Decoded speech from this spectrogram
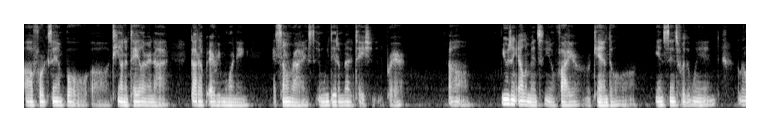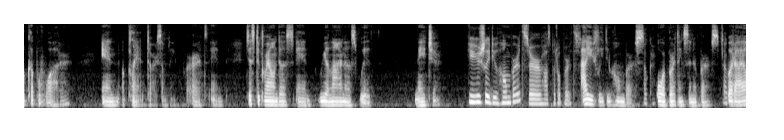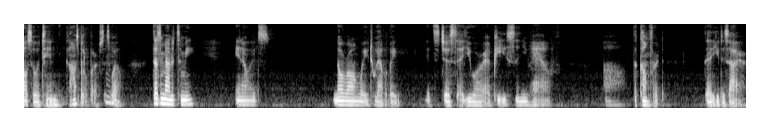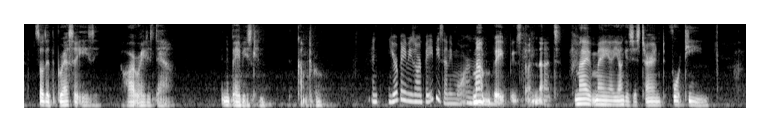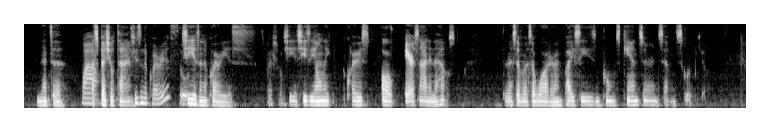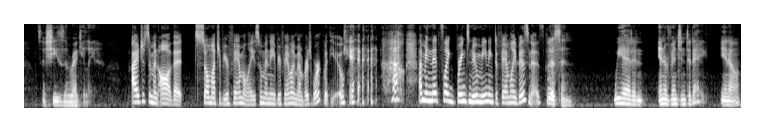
Uh, for example, uh, Teyana Taylor and I got up every morning at sunrise and we did a meditation and a prayer um, using elements, you know, fire or candle, or incense for the wind, a little cup of water, and a plant or something for earth, and just to ground us and realign us with nature. Do you usually do home births or hospital births? I usually do home births Okay. or birthing center births, but I also attend hospital births as well. Doesn't matter to me. You know, it's no wrong way to have a baby. It's just that you are at peace and you have uh, the comfort that you desire so that the breaths are easy, the heart rate is down, and the babies can come through. And your babies aren't babies anymore. My babies are not. My my uh, youngest just turned fourteen, and that's a Wow. a special time. She's an Aquarius? Or she is an Aquarius. special. She is. She's the only Aquarius or air sign in the house. The rest of us are water. I'm Pisces, and Puma's Cancer, and Seven Scorpio. So she's the regulator. I just am in awe that so much of your family, so many of your family members work with you. Yeah. How, I mean, that's like brings new meaning to family business. Listen, we had an intervention today. You know,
